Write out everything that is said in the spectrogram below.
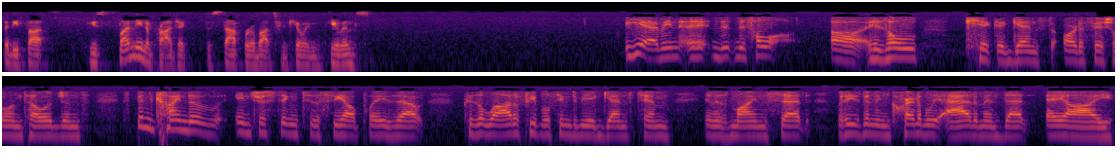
that he thought he's funding a project to stop robots from killing humans? Yeah, I mean, uh, this whole uh, his whole kick against artificial intelligence. It's been kind of interesting to see how it plays out because a lot of people seem to be against him in his mindset, but he's been incredibly adamant that AI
